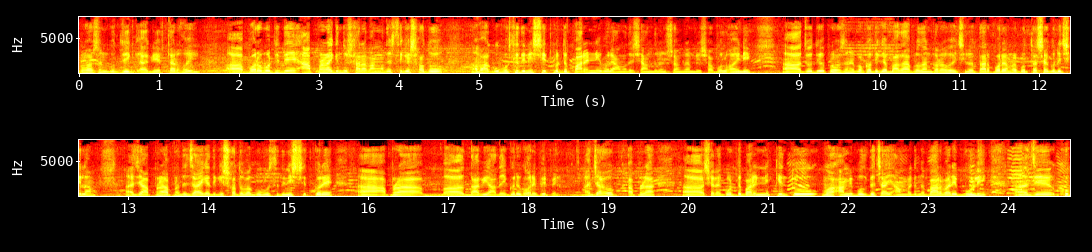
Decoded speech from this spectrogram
প্রশাসন কর্তৃক গ্রেফতার হই। পরবর্তীতে আপনারা কিন্তু সারা বাংলাদেশ থেকে শতভাগ উপস্থিতি নিশ্চিত করতে পারেননি বলে আমাদের সেই আন্দোলন সংগ্রামটি সফল হয়নি। যদিও প্রশাসনের পক্ষ থেকে বাধা প্রদান করা হয়েছিল, তারপরে আমরা প্রত্যাশা করেছিলাম যে আপনারা আপনাদের জায়গা থেকে শতভাগ উপস্থিতি নিশ্চিত করে আপনারা দাবি আদায় করে ঘরে ফিরবেন। যা হোক আপনারা সেটা করতে পারেননি। কিন্তু আমি বলতে চাই, আমরা কিন্তু বারবারই বলি যে খুব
